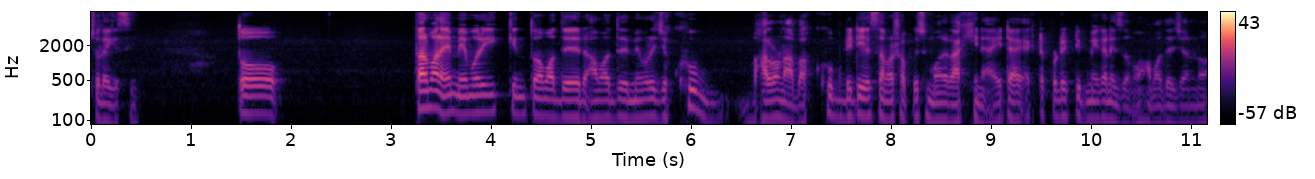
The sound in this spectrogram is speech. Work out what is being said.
চলে গেছি। তো তার মানে মেমোরি কিন্তু আমাদের আমাদের মেমোরি যে খুব ভালো না বা খুব ডিটেলস আমরা সব কিছু মনে রাখি না, এটা একটা প্রোটেক্টিভ মেকানিজমও আমাদের জন্য।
